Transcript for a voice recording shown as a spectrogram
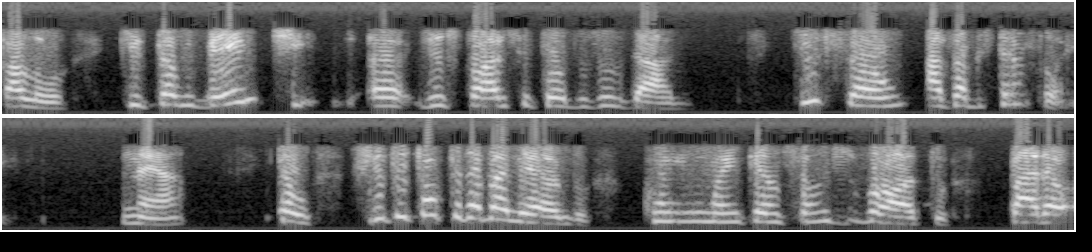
falou, que também te, uh, distorce todos os dados, que são as abstenções, né? Então, se tu está trabalhando com uma intenção de voto para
